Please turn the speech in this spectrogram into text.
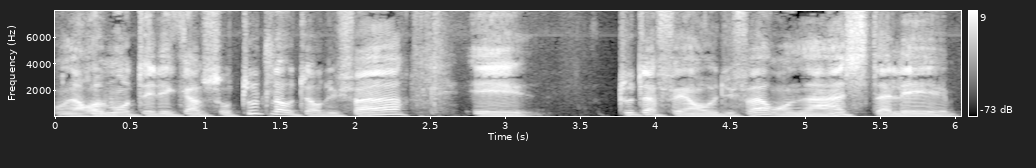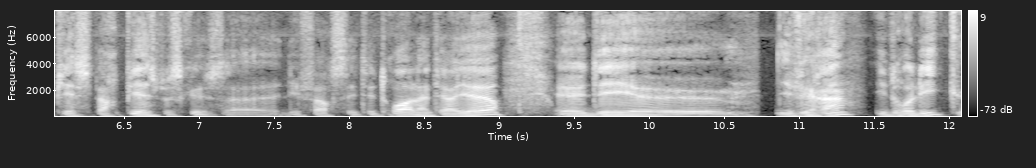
on a remonté les câbles sur toute la hauteur du phare et tout à fait en haut du phare, on a installé pièce par pièce, parce que les phares c'est étroit à l'intérieur, euh, des, euh, vérins hydrauliques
